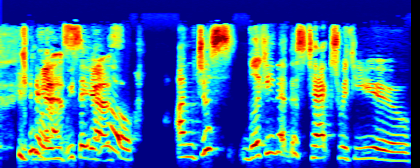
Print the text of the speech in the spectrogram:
you know, yes, we say, yes. Oh, I'm just looking at this text with you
